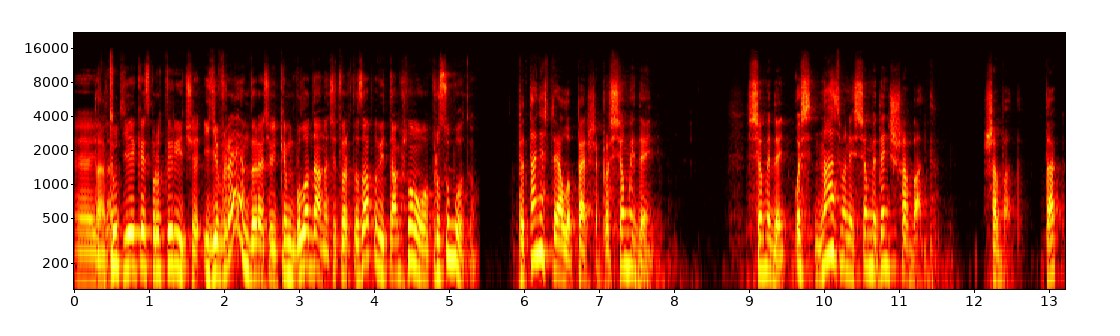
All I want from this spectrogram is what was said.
Е, Так. Тут є якесь протиріччя. І євреям, до речі, яким була дана четверта заповідь, там йшла мова про суботу. Питання стояло перше про сьомий день. Сьомий день. Ось названий сьомий день Шабат. Шабат. Так?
